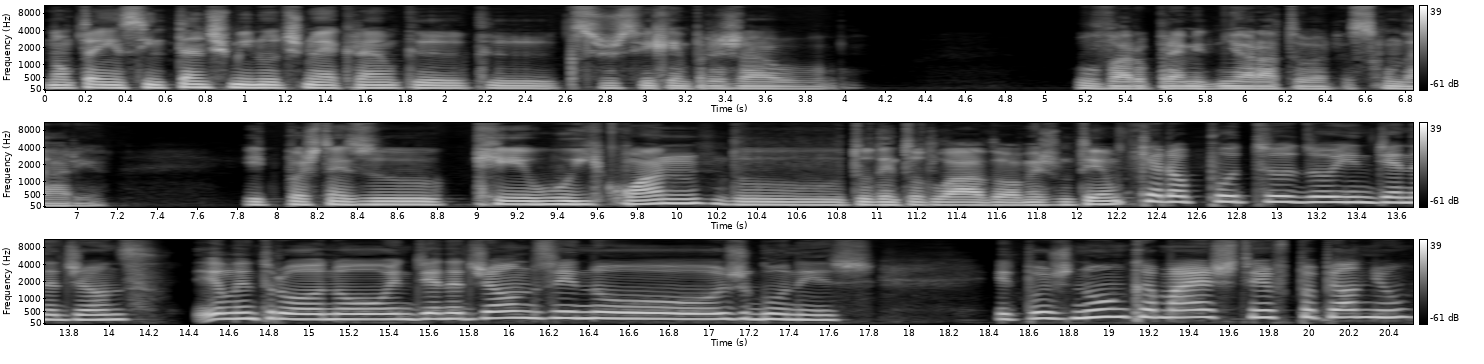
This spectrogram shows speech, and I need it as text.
Não tem assim tantos minutos no ecrã que, que, que se justifiquem para já o, levar o prémio de melhor ator secundário. E depois tens o Kiwi Kwan, do Tudo em Todo Lado ao mesmo tempo. Que era o puto do Indiana Jones. Ele entrou no Indiana Jones e nos Goonies. E depois nunca mais teve papel nenhum.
